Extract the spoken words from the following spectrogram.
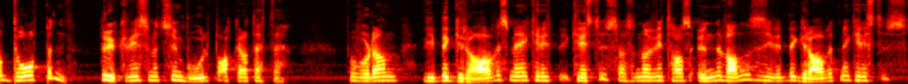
Og dåpen bruker vi som et symbol på akkurat dette. På hvordan vi begraves med Kristus. Altså Når vi tas under vannet, så sier vi 'begravet med Kristus'.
